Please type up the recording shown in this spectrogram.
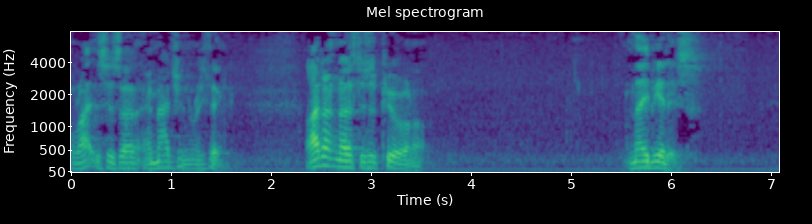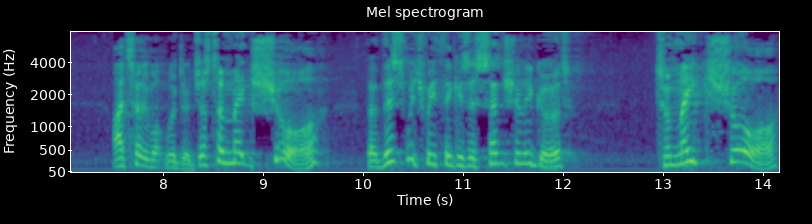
All right, this is an imaginary thing. I don't know if this is pure or not. Maybe it is. I tell you what we'll do. Just to make sure that this which we think is essentially good, to make sure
